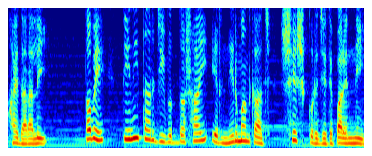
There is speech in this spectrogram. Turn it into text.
হায়দার আলী। তবে তিনি তার জীবদ্দশায় এর নির্মাণ কাজ শেষ করে যেতে পারেননি।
